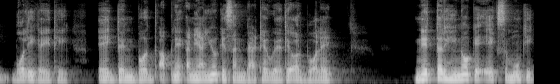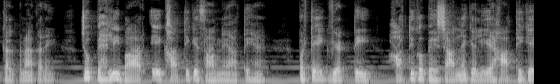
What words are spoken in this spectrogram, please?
बोली गई थी। एक दिन बुद्ध अपने अनुयायियों के संग बैठे हुए थे और बोले नेत्रहीनों के एक समूह की कल्पना करें, जो पहली बार एक हाथी के सामने आते हैं। प्रत्येक व्यक्ति हाथी को पहचानने के लिए हाथी के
